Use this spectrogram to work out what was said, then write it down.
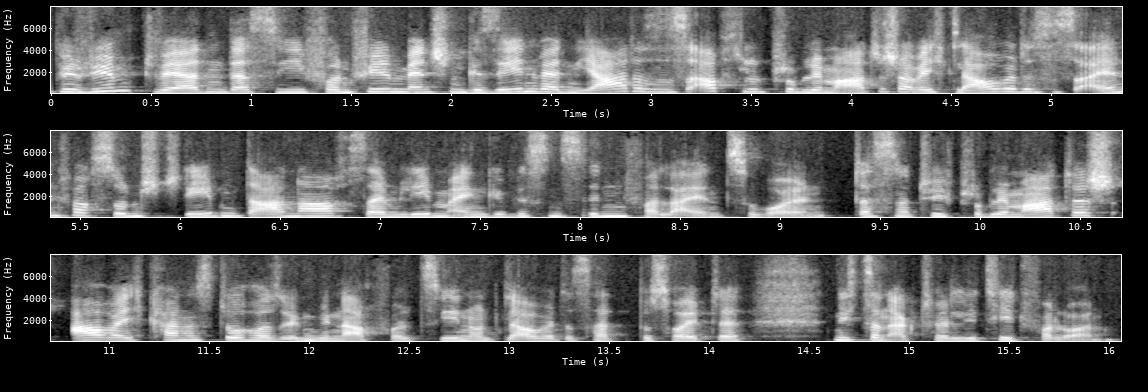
berühmt werden, dass sie von vielen Menschen gesehen werden. Ja, das ist absolut problematisch, aber ich glaube, das ist einfach so ein Streben danach, seinem Leben einen gewissen Sinn verleihen zu wollen. Das ist natürlich problematisch, aber ich kann es durchaus irgendwie nachvollziehen und glaube, das hat bis heute nichts an Aktualität verloren.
